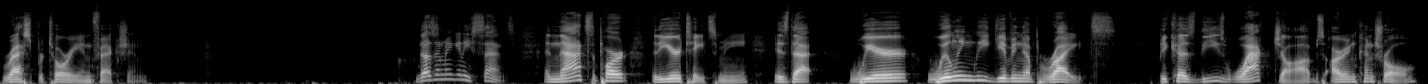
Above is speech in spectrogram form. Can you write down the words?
respiratory infection? It doesn't make any sense. And that's the part that irritates me is that we're willingly giving up rights because these whack jobs are in control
